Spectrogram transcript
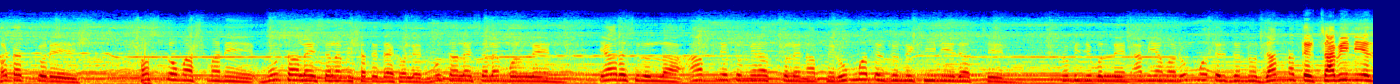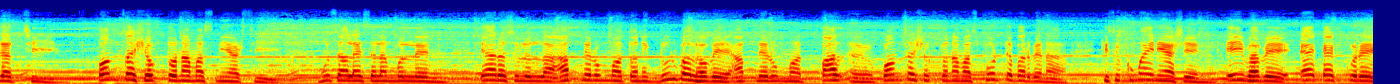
হঠাৎ করে ষষ্ঠ মাস মানে মুসা আলাইসাল্লামের সাথে দেখালেন মুসা আলাইসাল্লাম বললেন, ইয়া রাসূলুল্লাহ, আপনি তো মেরাজ করলেন আপনার উম্মতের জন্য কি নিয়ে যাচ্ছেন? নবীজি বললেন, আমি আমার উম্মতের জন্য জান্নাতের চাবি নিয়ে যাচ্ছি। পঞ্চাশ শক্ত নামাজ নিয়ে আসছি। মুসা আলাইসাল্লাম বললেন ইয়া রাসূলুল্লাহ, আপনার উম্মত অনেক দুর্বল হবে, আপনার উম্মত পঞ্চাশ ওয়াক্ত নামাজ পড়তে পারবে না। কিছু কুমাই নিয়ে আসেন। এইভাবে এক এক করে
